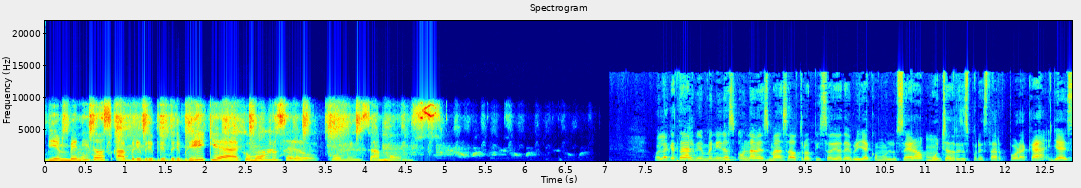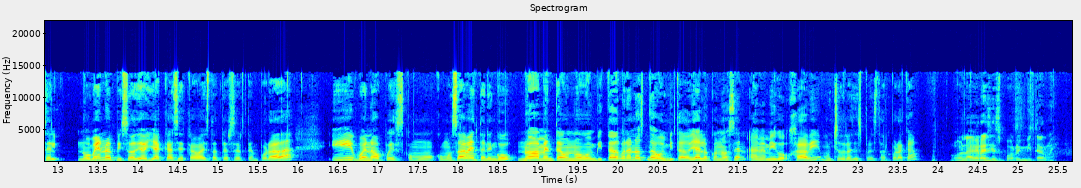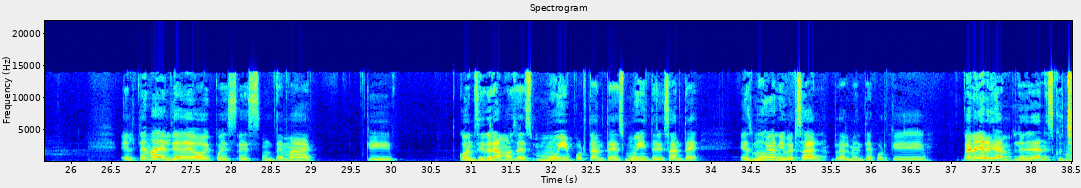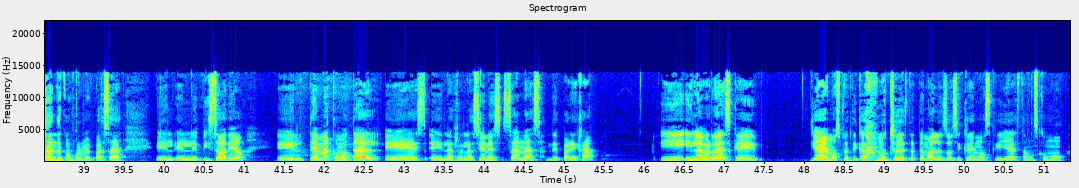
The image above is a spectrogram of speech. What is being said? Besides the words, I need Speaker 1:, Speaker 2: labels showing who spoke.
Speaker 1: Bienvenidos a Bri Bri Bri Bri Brilla como un lucero. Comenzamos.
Speaker 2: Hola, ¿qué tal? Bienvenidos una vez más a otro episodio de Brilla como un lucero. Muchas gracias por estar por acá. Ya es el noveno episodio, ya casi acaba esta tercera temporada. Y bueno, pues como, como saben, tengo nuevamente a un nuevo invitado. Bueno, no es nuevo invitado, ya lo conocen, a mi amigo Javi. Muchas gracias por estar por acá.
Speaker 3: Hola, gracias por invitarme.
Speaker 2: El tema del día de hoy, pues, es un tema que consideramos es muy importante, es muy interesante, es muy universal realmente porque, bueno, ya lo irán, escuchando conforme pasa el, el, episodio. El tema como tal es eh, las relaciones sanas de pareja y, y, la verdad es que ya hemos platicado mucho de este tema los dos y creemos que ya estamos como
